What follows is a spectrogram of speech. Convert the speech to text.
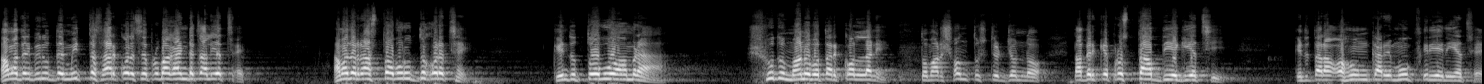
আমাদের বিরুদ্ধে মিথ্যাচার করেছে, প্রবাগান্ডা চালিয়েছে, আমাদের রাস্তা অবরুদ্ধ করেছে কিন্তু তবুও আমরা শুধু মানবতার কল্যাণে তোমার সন্তুষ্টির জন্য তাদেরকে প্রস্তাব দিয়ে গিয়েছি, কিন্তু তারা অহংকারে মুখ ফিরিয়ে নিয়েছে।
